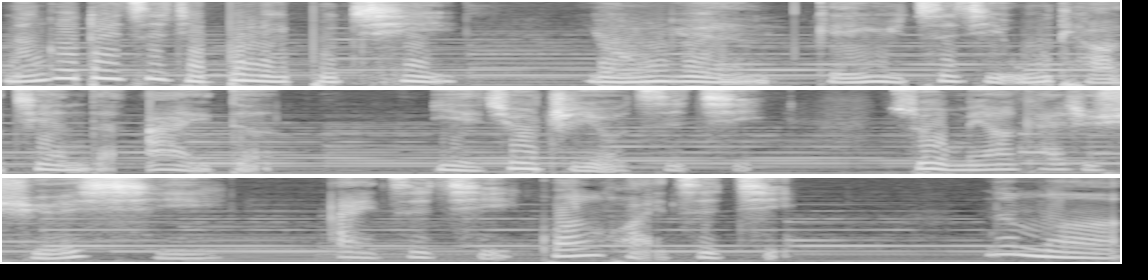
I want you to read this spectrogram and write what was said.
能够对自己不离不弃。永远给予自己无条件的爱的，也就只有自己。所以我们要开始学习爱自己、关怀自己。那么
